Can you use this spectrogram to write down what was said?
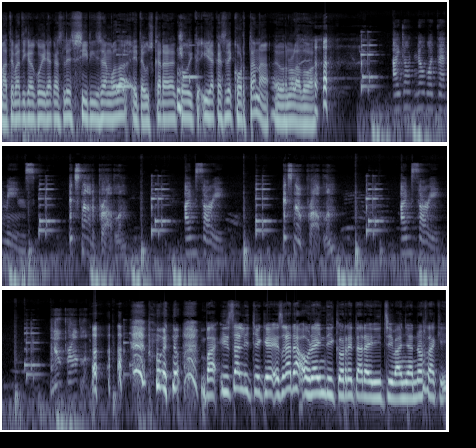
matematikako irakasle Siri izango da eta euskararako irakasle Cortana edo nola doa. I don't know what that means. It's not a problem. I'm sorry. It's no problem. I'm sorry. No problem. bueno, ba, izan liteke, ez gara oraindik horretara iritsi, baina nor daki.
